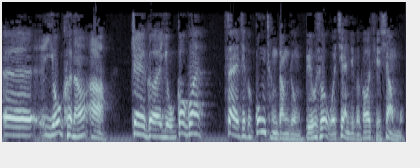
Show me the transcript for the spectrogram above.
呃，有可能啊，这个有高官在这个工程当中，比如说我建这个高铁项目，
